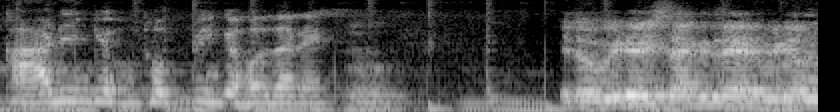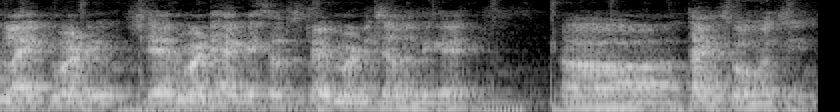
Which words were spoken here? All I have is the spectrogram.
ಕಾಡಿಂಗೆ ಸೊಪ್ಪಿಂಗೆ ಹೋದರೆ. ಇದು ವಿಡಿಯೋ ಇಷ್ಟ ಆಗಿದ್ರೆ ವಿಡಿಯೋನ ಲೈಕ್ ಮಾಡಿ ಶೇರ್ ಮಾಡಿ, ಹಾಗೆ ಸಬ್ಸ್ಕ್ರೈಬ್ ಮಾಡಿ ಚಾನಲ್ಗೆ ಥ್ಯಾಂಕ್ಸ್ ಫಾರ್ ವಾಚಿಂಗ್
